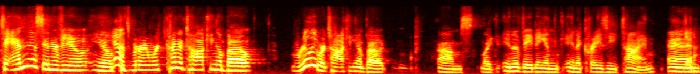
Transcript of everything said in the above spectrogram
to end this interview, you know, Yeah. because we're we're kind of talking about, really, we're talking about, um, like innovating in in a crazy time, and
